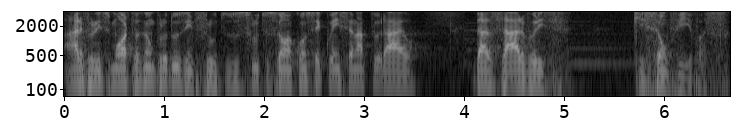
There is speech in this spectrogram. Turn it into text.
Árvores mortas não produzem frutos, os frutos são a consequência natural das árvores que são vivas.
